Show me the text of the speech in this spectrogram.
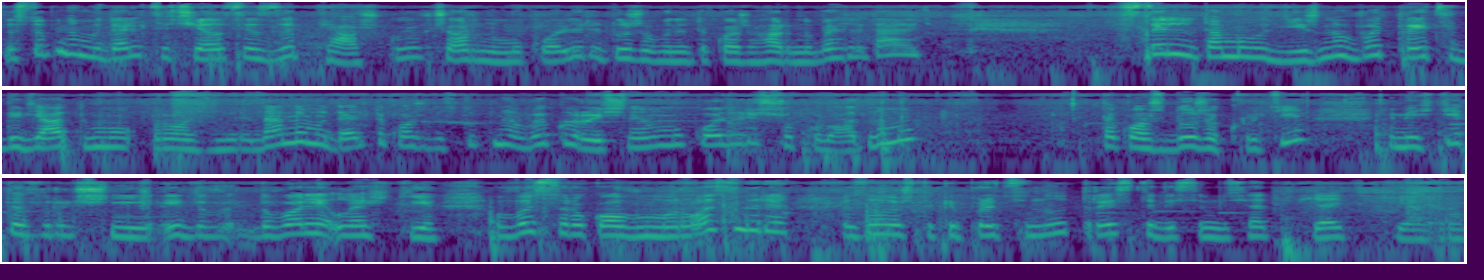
Наступна модель це Челсі з пряжкою в чорному кольорі. Дуже вони також гарно виглядають. Стильно та молодіжно в 39 розмірі. Дана модель також доступна в коричневому кольорі, шоколадному. Також дуже круті, м'які та зручні і доволі легкі. В 40 розмірі знову ж таки про ціну 385 євро.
